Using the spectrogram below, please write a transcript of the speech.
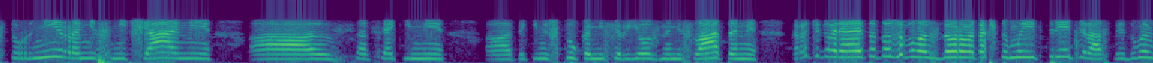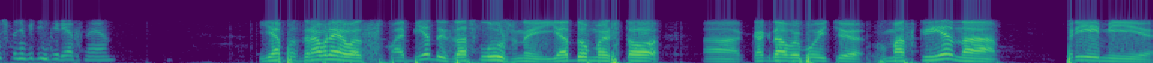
с турнирами, с мечами, э, со всякими э, такими штуками серьезными, с. Короче говоря, это тоже было здорово, так что мы и в третий раз придумаем что-нибудь интересное. Я поздравляю вас с победой заслуженной. Я думаю, что а, когда вы будете в Москве на премии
